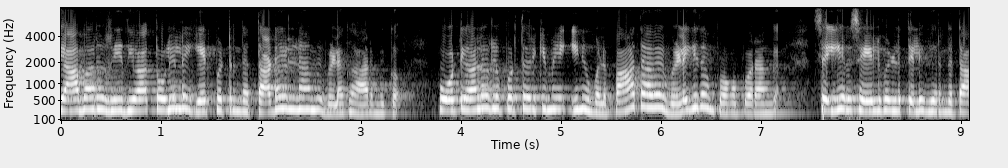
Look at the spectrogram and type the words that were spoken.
வியாபார ரீதியாக தொழிலில் ஏற்பட்டிருந்த தடை எல்லாமே விலக ஆரம்பிக்கும். போட்டியாளர்களை பொறுத்த வரைக்குமே இனி உங்களை பார்த்தாவே விலகி தான் போக போகிறாங்க செய்கிற செயல்களில் தெளிவு இருந்துட்டா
